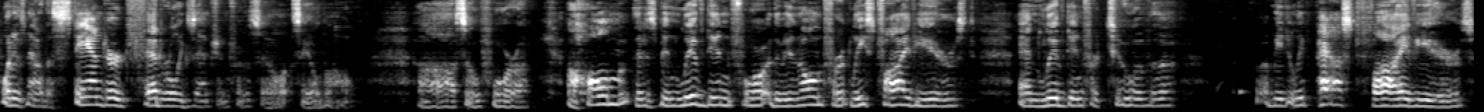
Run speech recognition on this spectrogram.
what is now the standard federal exemption for the sale, sale of a home. Uh, so for a, a home that has been lived in for, that been owned for at least five years and lived in for two of the immediately past five years,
